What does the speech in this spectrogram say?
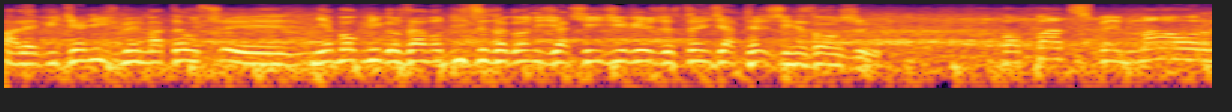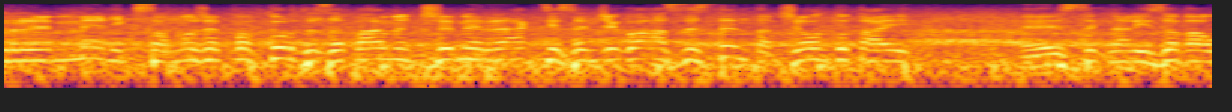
Ale widzieliśmy, Mateusz, y, nie mogli go zawodnicy dogonić, a się nie dziwię, że sędzia też nie zdążył. Popatrzmy, Maur Melikson, może powtórce zobaczymy reakcję sędziego asystenta. Czy on tutaj e, sygnalizował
